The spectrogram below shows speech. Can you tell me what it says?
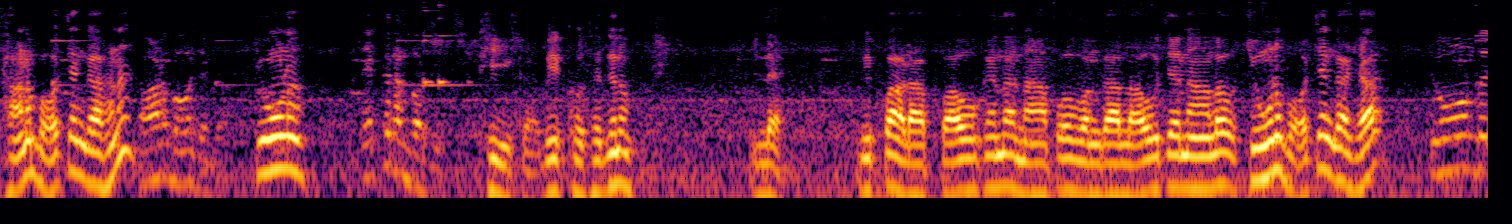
ਥਣ ਬਹੁਤ ਚੰਗਾ ਹਨਾ? ਆਣ ਬਹੁਤ ਚੰਗਾ। ਚੂਣ ਇੱਕ ਨੰਬਰ ਦੀ। ਠੀਕ ਆ ਵੇਖੋ ਸੱਜਣੋ। ਲੈ ਵੀ ਪਹਾੜਾ ਪਾਓ ਕਹਿੰਦਾ ਨਾ ਪਾਓ ਵੰਗਾ ਲਾਓ ਚਾਹੇ ਨਾ ਲਾਓ। ਚੂਣ ਬਹੁਤ ਚੰਗਾ ਸ਼ਾ। ਕਿਉਂ ਤੇ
